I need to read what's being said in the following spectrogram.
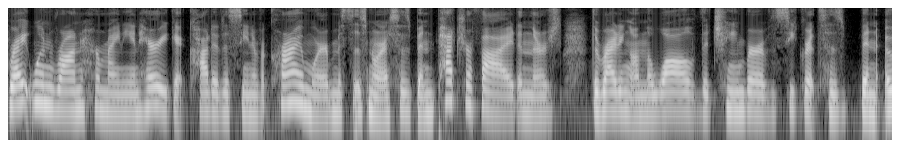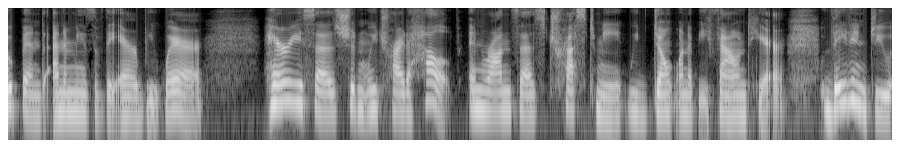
right when Ron, Hermione, and Harry get caught at a scene of a crime where Mrs. Norris has been petrified and there's the writing on the wall of the Chamber of the Secrets has been opened, enemies of the heir beware. Harry says, shouldn't we try to help? And Ron says, trust me, we don't want to be found here. They didn't do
